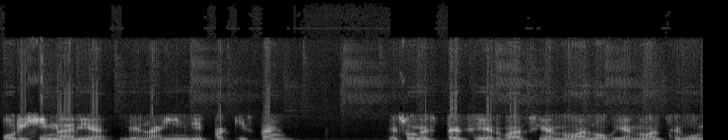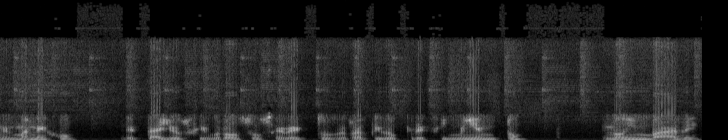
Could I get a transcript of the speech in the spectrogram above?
originaria de la India y Pakistán. Es una especie herbácea anual o bianual según el manejo, de tallos fibrosos, erectos, de rápido crecimiento, no invade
